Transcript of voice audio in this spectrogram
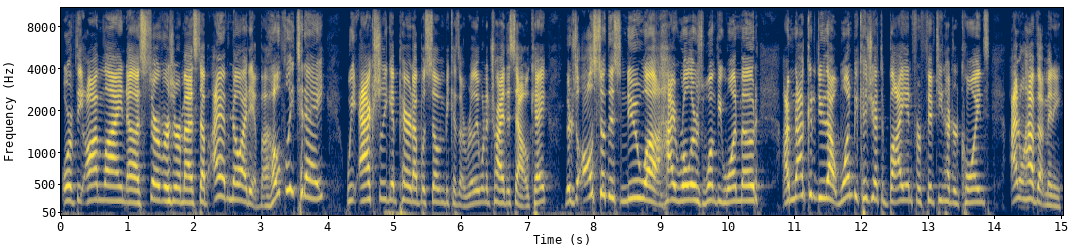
or if the online uh, servers are messed up. I have no idea, but hopefully today we actually get paired up with someone because I really want to try this out, okay? There's also this new uh, High Rollers 1v1 mode. I'm not going to do that, one, because you have to buy in for 1,500 coins. I don't have that many,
